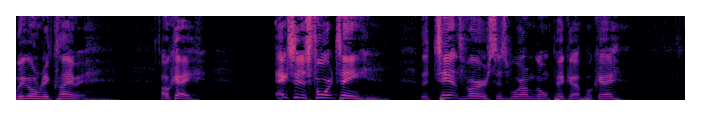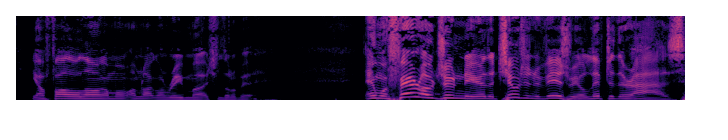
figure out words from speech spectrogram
We're going to reclaim it. Okay. Exodus 14, the 10th verse is where I'm going to pick up, okay? Y'all follow along. I'm, I'm not going to read much, a little bit. And when Pharaoh drew near, the children of Israel lifted their eyes,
